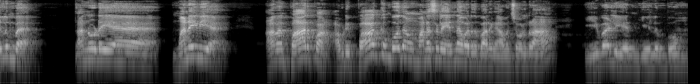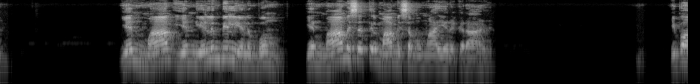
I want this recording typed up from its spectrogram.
எலும்ப தன்னுடைய மனைவிய அவன் பார்ப்பான். அப்படி பார்க்கும்போது அவன் மனசுல என்ன வருது பாருங்க. அவன் சொல்றான் இவள் என் எலும்பும் என் மாம் என் எலும்பில் எலும்பும் என் மாமிசத்தில் மாமிசமுமாய் இருக்கிறாள் இப்போ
